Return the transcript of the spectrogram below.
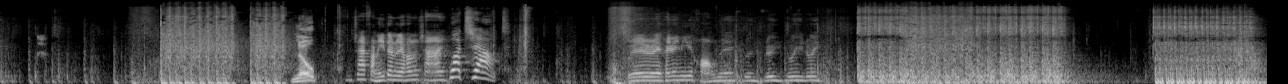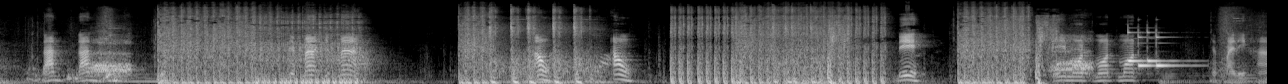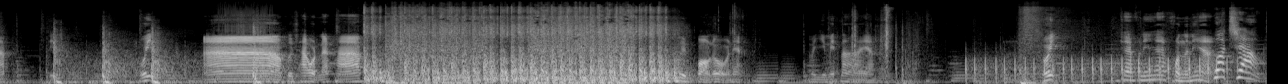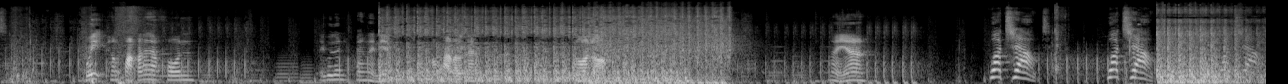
Nope. น้องชายฝั่งนี้เต็มเลยครับน้องชาย Watch out! ดูเลยดูเลยใครไม่มีของดูเลยดูดูดูดู ดันดันเจ็บมากเจ็บมาก เอ้า เอ้า ดีดีหมดหมดหมดจะไปเลยครับดิอุ้ย อ้าวคือช้าหมดนะครับปืนปลอมด้วยเหรอวะเนี่ย มันยิงไม่ตายอะอืมเฮ้ยไม่ใช่คนนี้ใช่คนนะเนี่ย Watch out! เฮ้ย ทางขวาก็น่าจะคนไอ้ยกูต้องไปทางไหนเนี่ยทางขวาแล้วกันนอนเหรอไห นอะ Watch out! Watch out! Watch out!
